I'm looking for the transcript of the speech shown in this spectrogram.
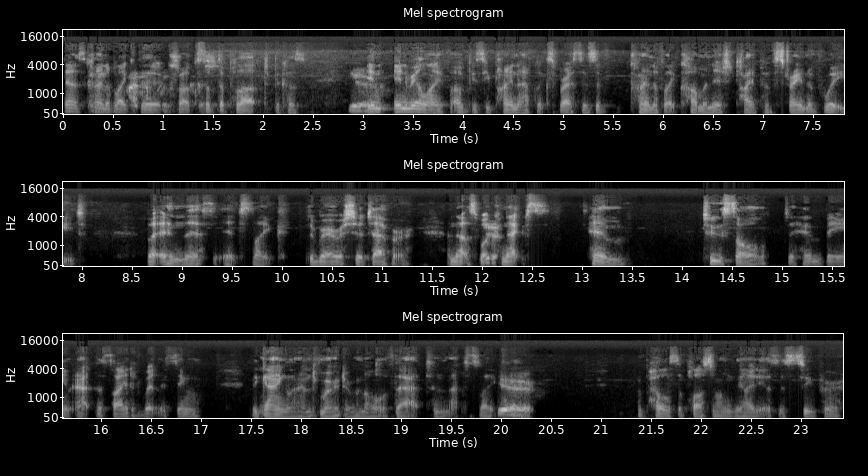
That's kind of like the Pineapple crux of the plot because yeah, in in real life, obviously, Pineapple Express is a kind of like commonish type of strain of weed, but in this, it's like the rarest shit ever, and that's what Yeah. connects him to Saul, to him being at the site of witnessing the gangland murder and all of that, and that's like yeah, propels the plot along the idea. This super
